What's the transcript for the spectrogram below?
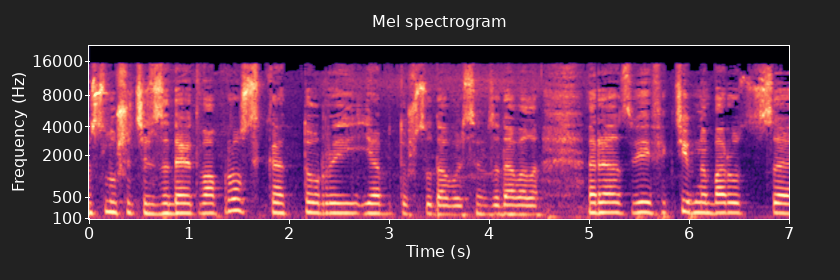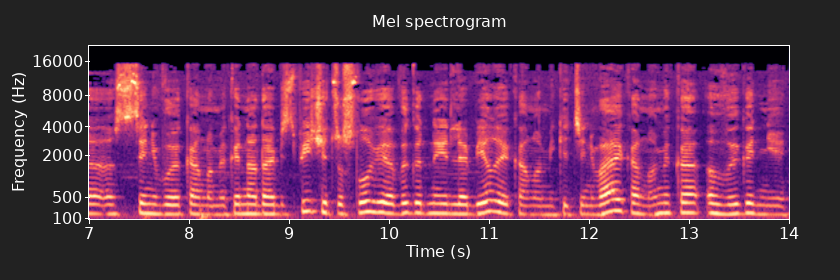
Слушатель задает вопрос, который я бы тоже с удовольствием задавала. Разве эффективно бороться с теневой экономикой? Надо обеспечить условия, выгодные для белой экономики. Теневая экономика выгоднее.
